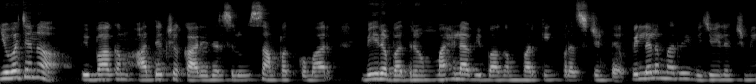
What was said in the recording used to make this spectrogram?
యువజన విభాగం అధ్యక్ష కార్యదర్శులు సంపత్ కుమార్ వీరభద్రం మహిళా విభాగం వర్కింగ్ ప్రెసిడెంట్ పిల్లలమర్రి విజయలక్ష్మి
